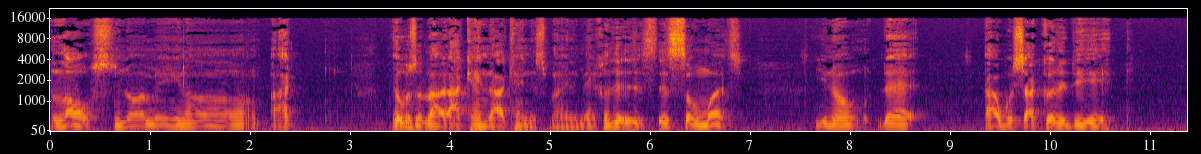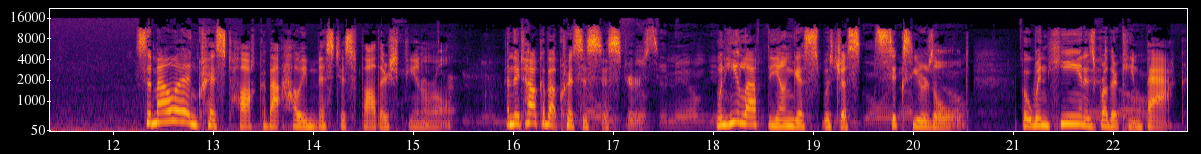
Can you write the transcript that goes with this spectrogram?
lost, you know what I mean? Uh, I it was a lot. I can't I can't explain it, man, because it's it's so much, you know, that I wish I could have did. Samela and Chris talk about how he missed his father's funeral. And they talk about Chris's sisters. When he left, the youngest was just six years old. But when he and his brother came back,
